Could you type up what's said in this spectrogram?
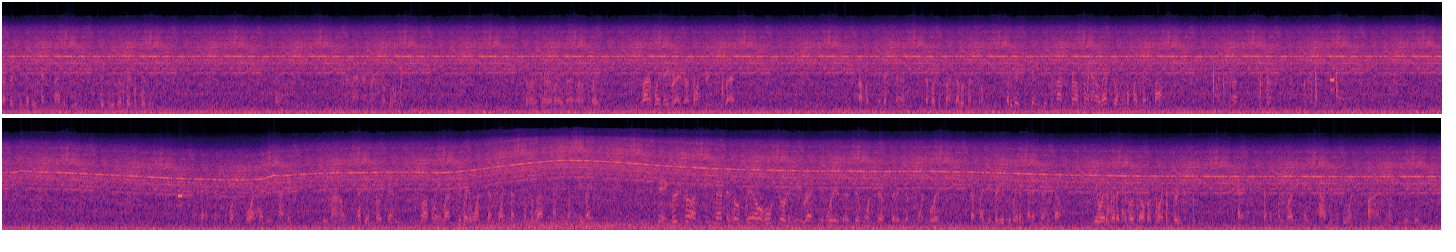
Got 1370, taxi 5 and 2. Six was up there, seven. Middle lane. Clear line, nine right, go forward. On a turn, on eight right, on a plate. Line of plate, eight right, about point three six five. Papa, and then, uh, double ninety four. Double 1376 to Papa Cross, coming left, going 1.75. Papa cross, that's right. Twenty-four heavy traffic, three miles. That's the approach end, cross lane left, give way to one seven one seven from the left, taxi Okay, cross, keep left at hotel, hold short at eight right, give way to the seven one seven, FedEx seven point four eight. That's my three thirty-eight, give way to FedEx at hotel. Give way to FedEx at hotel, about twenty two thirty. FedEx two seven twenty-four, heavy change to tower frequency one two five point three two.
